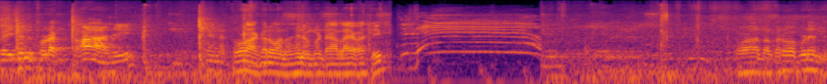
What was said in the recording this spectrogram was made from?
ભાઈ છે ને થોડા કાળા છે. એને થોડા કરવાના છે એના માટે આ લાવ્યા છે. થોડા તો કરવા પડે ને.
